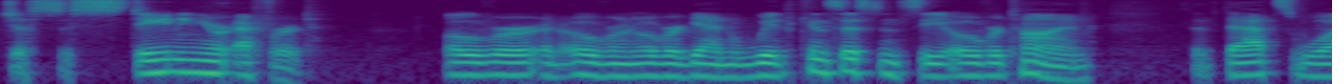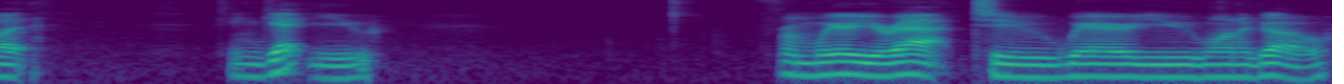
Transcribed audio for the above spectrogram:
just sustaining your effort over and over and over again with consistency over time that that's what can get you from where you're at to where you want to go.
